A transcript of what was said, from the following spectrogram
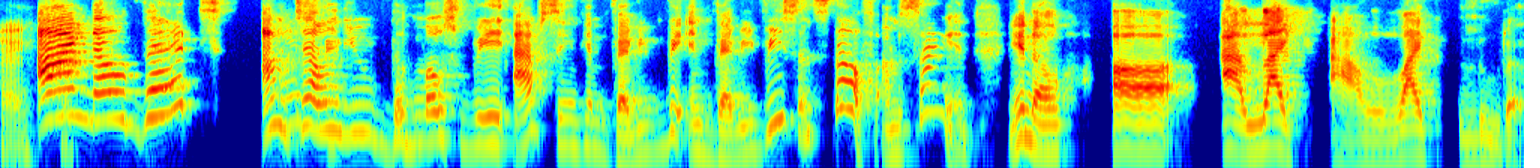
okay. I know that. I'm Okay. telling you the most re- I've seen him very re- in very recent stuff. I'm saying, you know, uh I like I like Luda.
